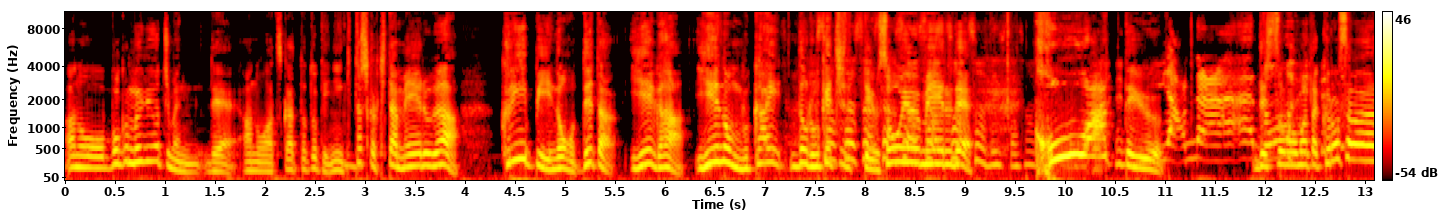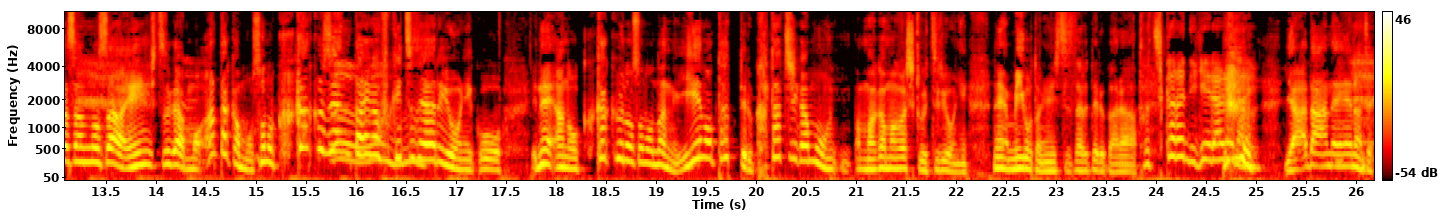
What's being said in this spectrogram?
あの、僕、ムービーウォッチメンで、あの、扱った時に、確か来たメールが、クリーピーの出た家が、家の向かいのロケ地っていう、そういうメールで、怖っていう。で、そのまた黒沢さんのさ、演出が、もうあたかもその区画全体が不潔であるように、こう、ね、あの、区画のその、何、家の立ってる形がもう、まがまがしく映るように、ね、見事に演出されてるから。土地から逃げられない。やだね、なんて。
